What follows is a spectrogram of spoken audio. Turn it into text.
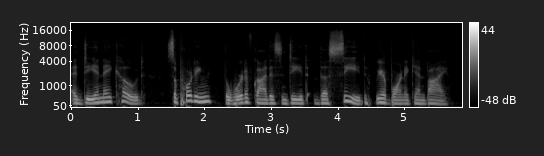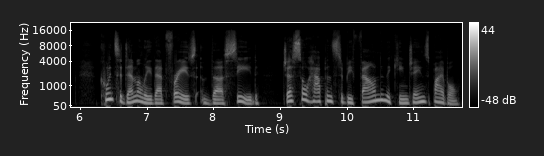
a DNA code supporting the Word of God is indeed the seed we are born again by. Coincidentally, that phrase, the seed, just so happens to be found in the King James Bible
